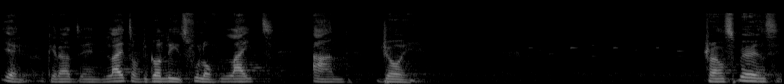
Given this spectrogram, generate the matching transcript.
Yeah, okay, that's the end. The light of the godly is full of light and joy. Transparency.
